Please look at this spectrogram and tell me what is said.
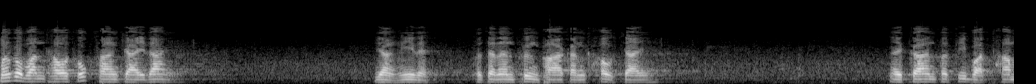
มันก็บรรเทาทุกข์ทางใจได้ อย่างนี้แหละ เพราะฉะนั้นพึ่งพากันเข้าใจ ในการปฏิบัติธรรม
